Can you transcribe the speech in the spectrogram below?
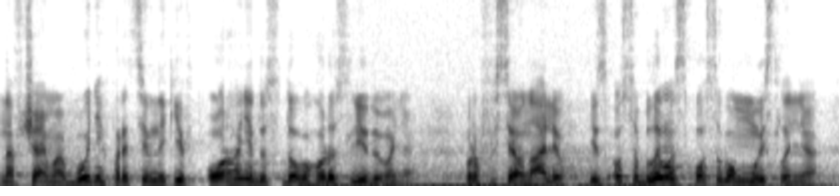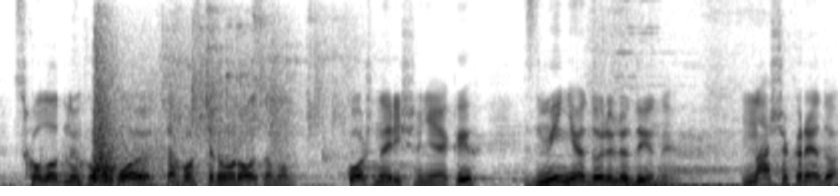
навчає майбутніх працівників органів досудового розслідування, професіоналів із особливим способом мислення, з холодною головою та гострим розумом, кожне рішення яких змінює долю людини. Наше кредо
